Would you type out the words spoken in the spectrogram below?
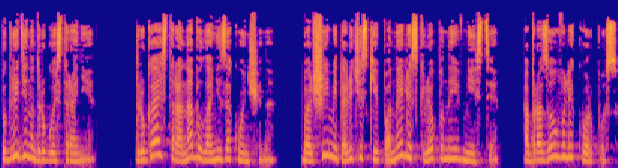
Погляди на другой стороне». Другая сторона была не закончена. Большие металлические панели, склепанные вместе, образовывали корпус.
